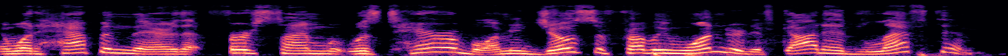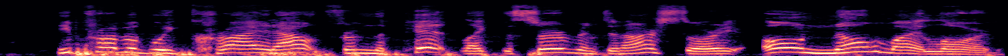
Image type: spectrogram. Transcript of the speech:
And what happened there that first time was terrible. I mean, Joseph probably wondered if God had left him. He probably cried out from the pit, like the servant in our story, Oh no, my Lord,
